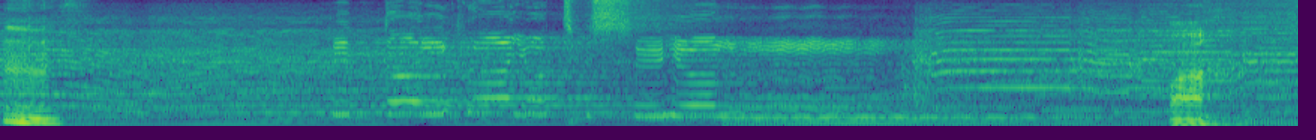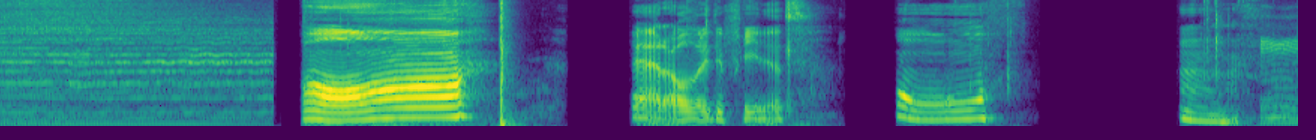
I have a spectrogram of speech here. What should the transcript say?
Hmm. Wow. Aww. They're already defeated. Oh. Hmm.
